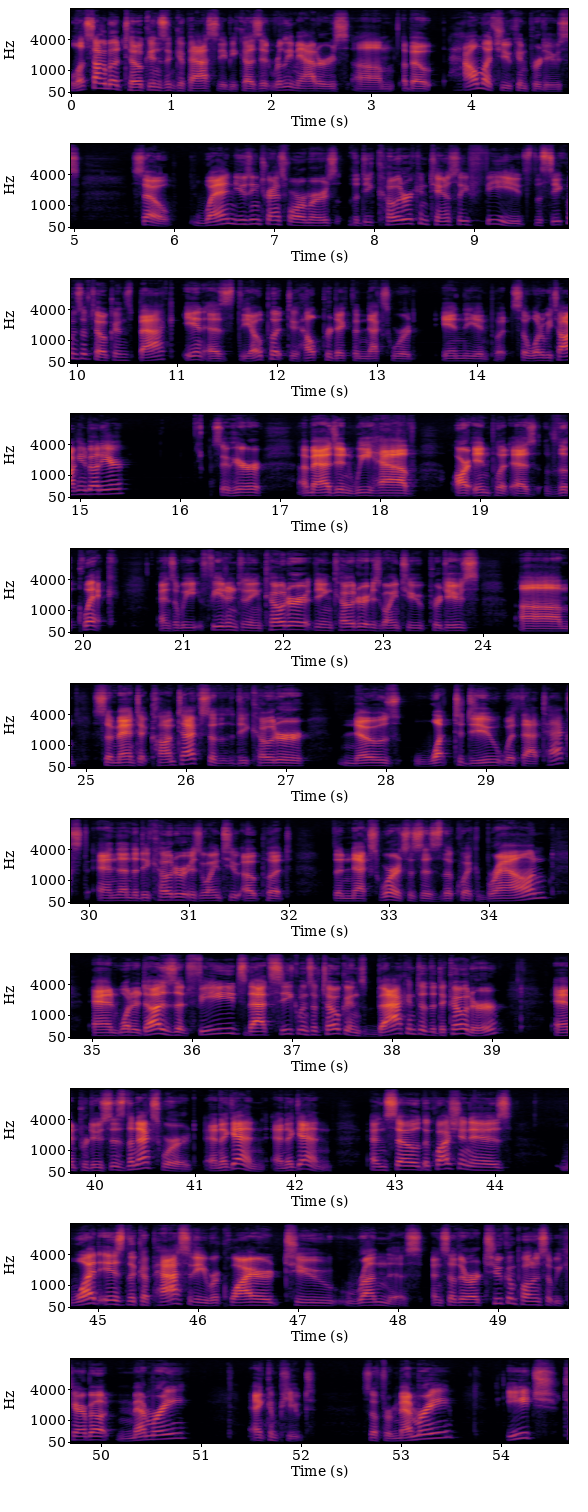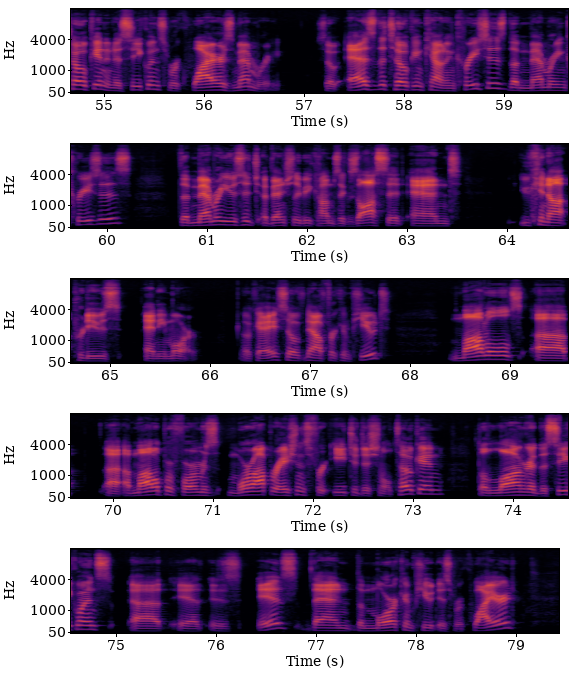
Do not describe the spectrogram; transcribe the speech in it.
Let's talk about tokens and capacity because it really matters um, about how much you can produce. So, when using transformers, the decoder continuously feeds the sequence of tokens back in as the output to help predict the next word in the input. So, what are we talking about here? So, here, imagine we have our input as the quick. And so we feed into the encoder. The encoder is going to produce um, semantic context so that the decoder knows what to do with that text. And then the decoder is going to output the next words. This is the quick brown. And what it does is it feeds that sequence of tokens back into the decoder and produces the next word and again and again. And so the question is, what is the capacity required to run this? And so there are two components that we care about memory and compute. So for memory, each token in a sequence requires memory. So as the token count increases, the memory increases. The memory usage eventually becomes exhausted and you cannot produce anymore. Okay, so now for compute, models, uh, uh, a model performs more operations for each additional token. The longer the sequence uh, is, is, then the more compute is required.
